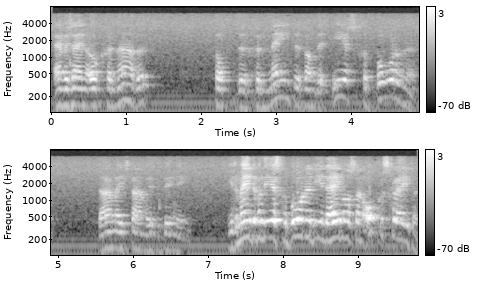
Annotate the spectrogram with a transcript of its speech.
En we zijn ook genaderd tot de gemeente van de eerstgeborenen. Daarmee staan we in verbinding. Die gemeente van de eerstgeborenen die in de hemel staan opgeschreven.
